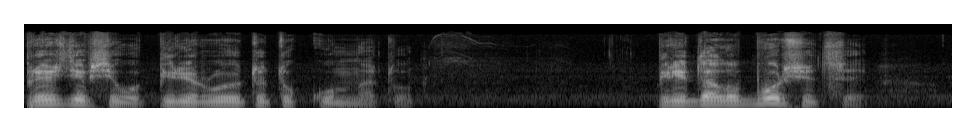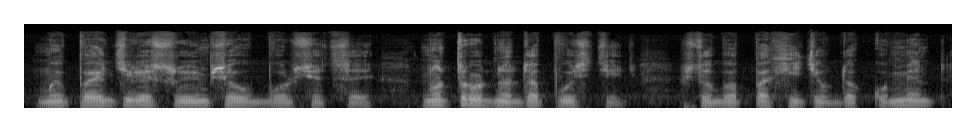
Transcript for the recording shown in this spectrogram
прежде всего перероют эту комнату. Передал уборщице, мы поинтересуемся уборщицей, но трудно допустить, чтобы, похитив документ,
